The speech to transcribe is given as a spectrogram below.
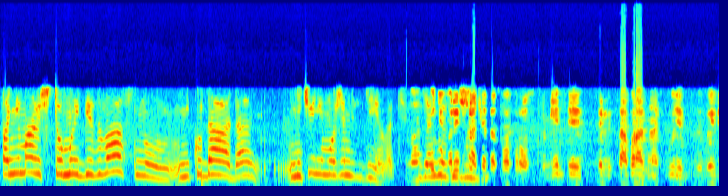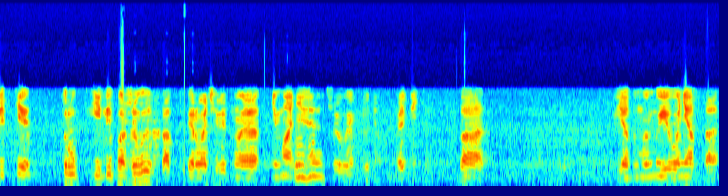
понимаю, что мы без вас, ну, никуда, да, ничего не можем сделать. Ну, Я не будем знаю. решать этот вопрос. Если целесообразность будет вывести труп и либо живых, от первоочередное внимание Мгм. живым людям, поймите. Да, я думаю, мы его не оставим.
